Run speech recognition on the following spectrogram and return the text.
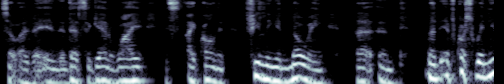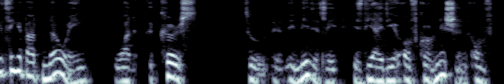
So uh, that's again why it's I call it feeling and knowing. Uh, um, but of course, when you think about knowing, what occurs to uh, immediately is the idea of cognition of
